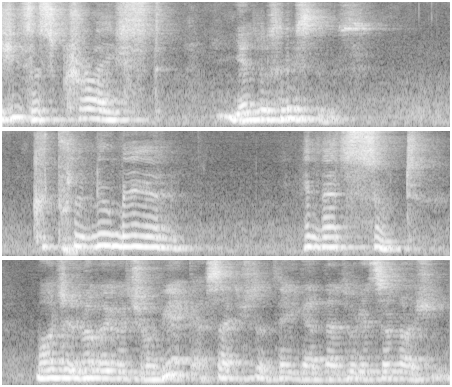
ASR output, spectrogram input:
Jesus Christ Jezus Chrystus could put a new man in that suit. może nowego człowieka sadzić do tej garnitury, co nosi.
